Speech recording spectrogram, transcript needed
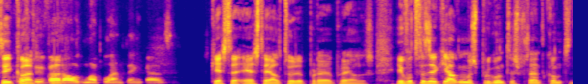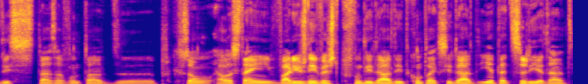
Sim, claro, cultivar claro. alguma planta em casa que esta, esta é a altura para, para elas. Eu vou-te fazer aqui algumas perguntas, portanto, como te disse, estás à vontade, porque são, elas têm vários níveis de profundidade e de complexidade e até de seriedade,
